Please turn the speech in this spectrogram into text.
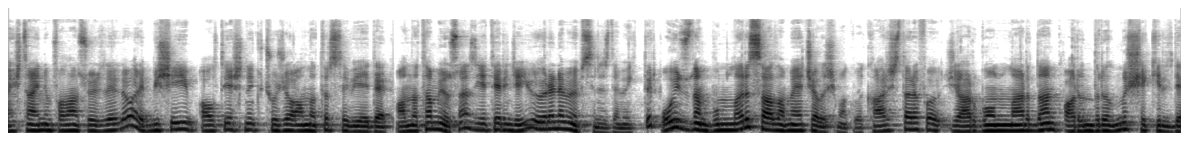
Einstein'ın falan sözleri de var ya bir şeyi 6 yaşındaki çocuğa anlatır seviyede anlatamıyorsanız yeterince iyi öğrenememişsiniz demektir. O yüzden bunları sağlamaya çalışmak ve karşı tarafa jargonlardan arındırılmış şekilde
